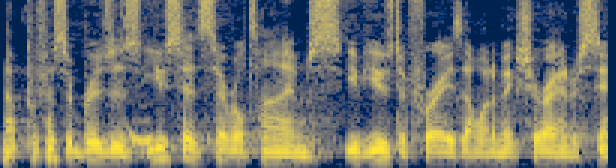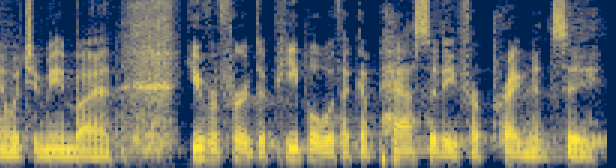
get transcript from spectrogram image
Now, Professor Bridges, you said several times, you've used a phrase, I want to make sure I understand what you mean by it. You've referred to people with a capacity for pregnancy.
